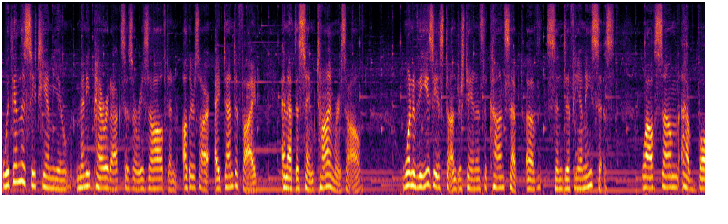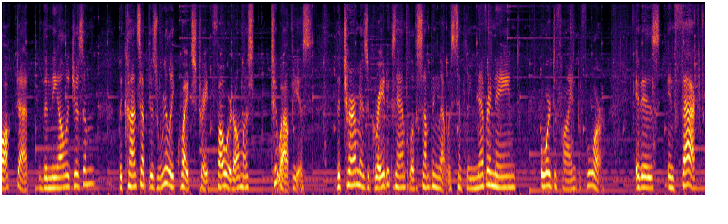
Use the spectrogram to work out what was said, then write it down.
Within the CTMU, many paradoxes are resolved and others are identified and at the same time resolved. One of the easiest to understand is the concept of syndiffeonesis. While some have balked at the neologism, the concept is really quite straightforward, almost too obvious. The term is a great example of something that was simply never named or defined before. It is, in fact,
